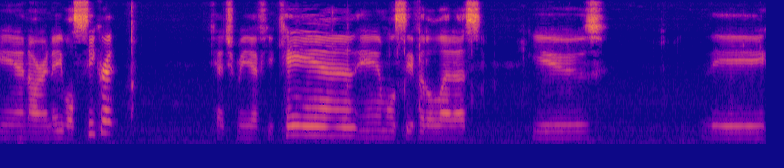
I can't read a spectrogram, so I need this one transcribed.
and our enable secret. Catch me if you can, and we'll see if it'll let us use the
